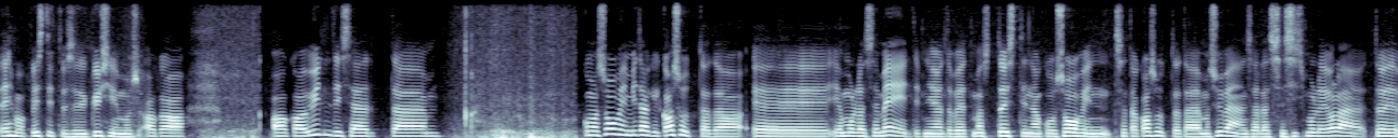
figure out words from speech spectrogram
teemapüstituse küsimus, aga, aga üldiselt äh, kui ma soovin midagi kasutada eh, ja mulle see meeldib nii-öelda või et ma tõesti nagu soovin seda kasutada ja ma süvenen sellesse, siis mul ei ole tõe,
